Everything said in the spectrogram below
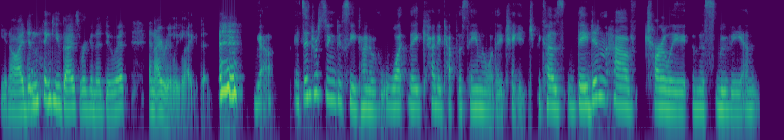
You know, I didn't think you guys were gonna do it, and I really liked it. Yeah. It's interesting to see kind of what they kind of kept the same and what they changed because they didn't have Charlie in this movie and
